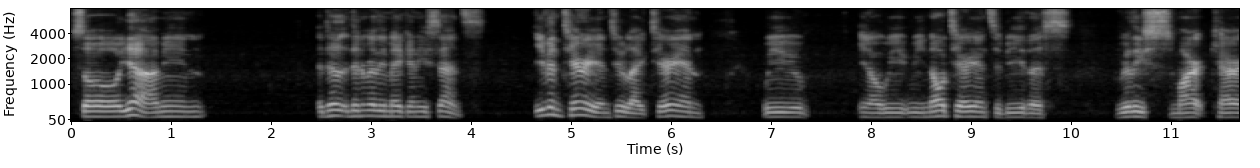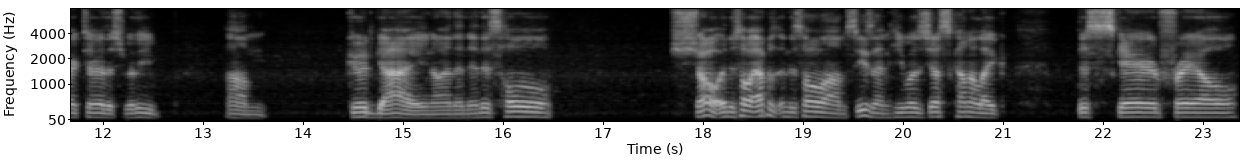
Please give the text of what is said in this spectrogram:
so yeah, I mean, it, it didn't really make any sense. Even Tyrion too. Like Tyrion, we you know we we know Tyrion to be this really smart character, this really um good guy, you know, and then in this whole show in this whole episode in this whole um season he was just kind of like this scared frail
